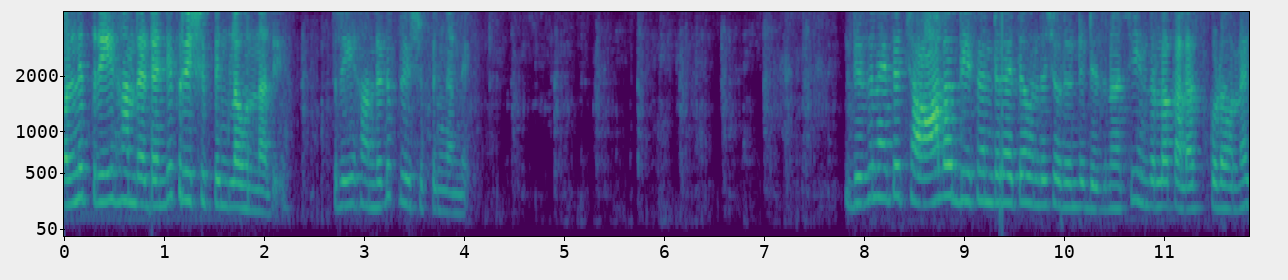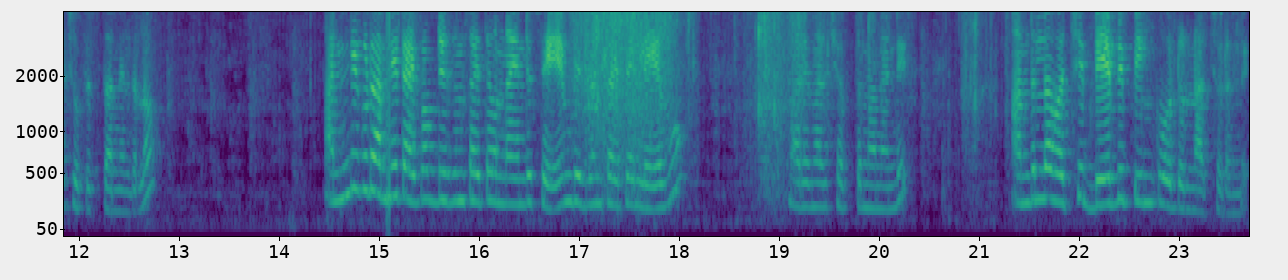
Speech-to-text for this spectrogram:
ఓన్లీ త్రీ హండ్రెడ్ అండి ఫ్రీ షిప్పింగ్లో ఉన్నది. త్రీ హండ్రెడ్ ఫ్రీ షిప్పింగ్ అండి. డిజైన్ అయితే చాలా డీసెంట్గా అయితే ఉంది చూడండి డిజైన్ వచ్చి. ఇందులో కలర్స్ కూడా ఉన్నాయి చూపిస్తాను ఇందులో. అన్నీ కూడా అన్ని టైప్ ఆఫ్ డిజైన్స్ అయితే ఉన్నాయండి. సేమ్ డిజైన్స్ అయితే లేవు. మరి మరి చెప్తున్నానండి. అందులో వచ్చి బేబీ పింక్ ఒకటి ఉన్నది చూడండి.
